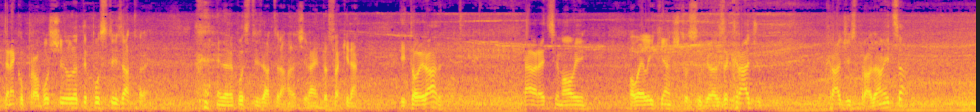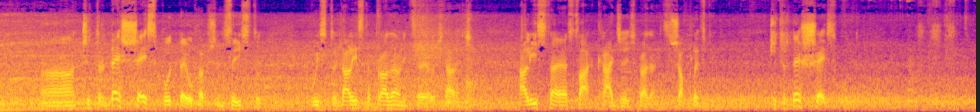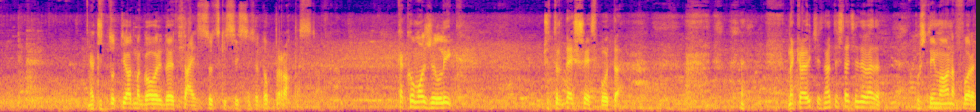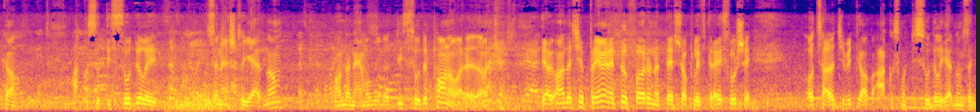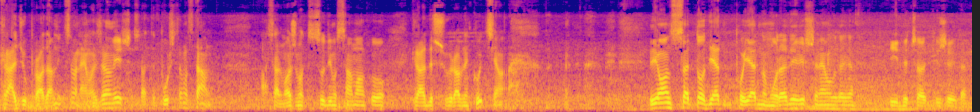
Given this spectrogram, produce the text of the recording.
Da neko probuši ili da te pusti iz zatvora? da me pusti iz zatvora, znači radim to svaki dan. I to i rade. Evo recimo ovi, ovaj lik jedan što su ga za krađu, krađu iz prodavnica, A, 46 puta je uhapšen za istu isto, da li ista prodavnica ili šta već. Ali ista je stvar, krađa iz prodavnice, shoplifting. 46 puta. Znači, to ti odmah govori da je taj sudski sistem sve to propastao. Kako može lik 46 puta? Na kraju će, znate šta će da gleda? Pošto ima ona fora kao, ako su ti sudili za nešto jednom, onda ne mogu da ti sude ponovo, ja, onda će primene tu foru na te shoplifter, ej, slušaj, od sada će biti ovako, ako smo ti sudili jednom za krađu u prodavnicama, ne možemo više, sad te puštamo stalno. A sad možemo da te sudimo samo ako kradeš u ravnim kućama. I on sve to jedno, po jednom uradi više ne mogu da ga ide čovjek i živi tako.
